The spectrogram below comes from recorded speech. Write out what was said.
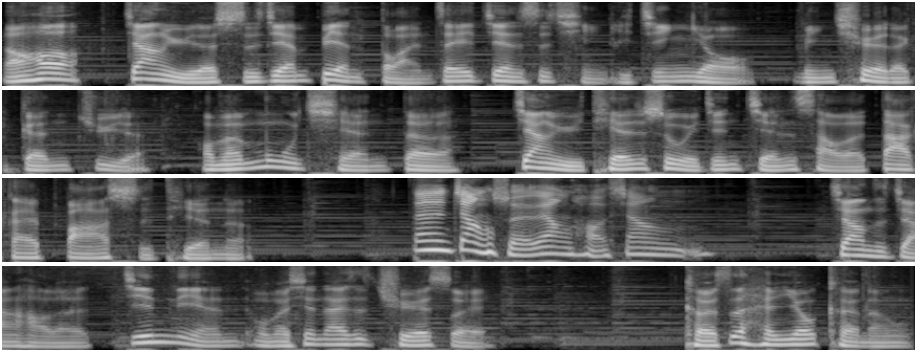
然后降雨的时间变短这一件事情已经有明确的根据了。我们目前的降雨天数已经减少了大概八十天了，但是降水量好像这样子讲好了。今年我们现在是缺水，可是很有可能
